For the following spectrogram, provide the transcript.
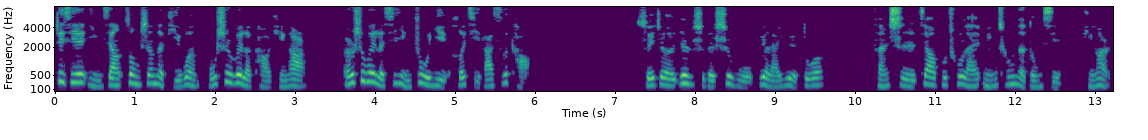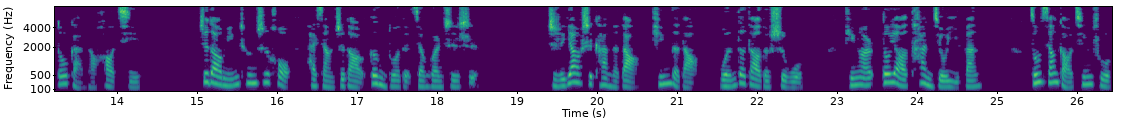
这些影像纵深的提问不是为了考婷儿，而是为了吸引注意和启发思考。随着认识的事物越来越多，凡是叫不出来名称的东西，婷儿都感到好奇。知道名称之后。还想知道更多的相关知识，只要是看得到、听得到、闻得到的事物，婷儿都要探究一番，总想搞清楚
